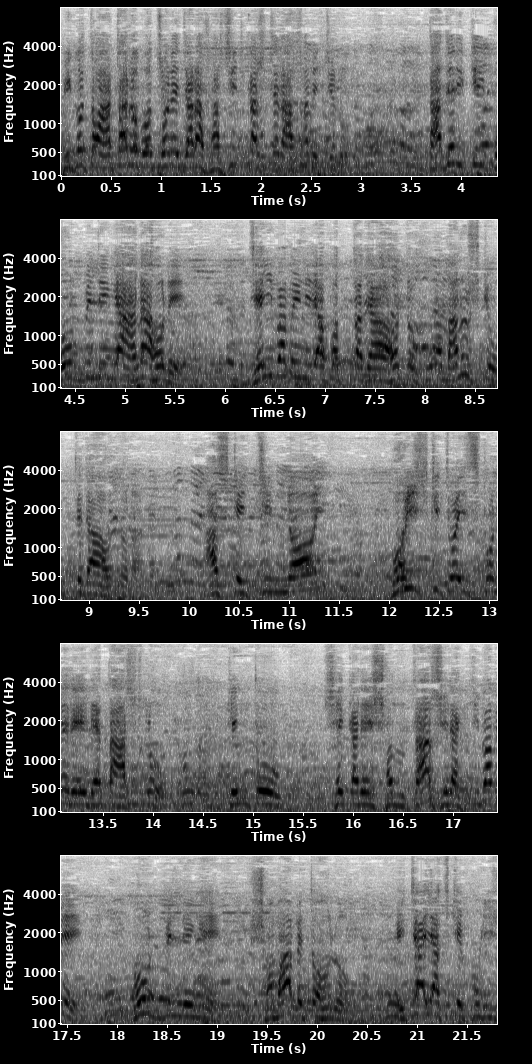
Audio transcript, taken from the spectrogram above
বিগত আঠারো বছরে যারা ফাঁসির কাস্টের আসামি ছিল তাদেরকে কোর্ট বিল্ডিং এ আনা হলে যেইভাবে নিরাপত্তা দেওয়া হতো, কোনো মানুষকে উঠতে দেওয়া হতো না। আজকে চিহ্নয় বহিষ্কৃত ইস্কনের এই নেতা আসলো। কিন্তু সেখানে সন্ত্রাসীরা কীভাবে কোর্ট বিল্ডিং এ সমাবেত হলো, এটাই আজকে পুলিশ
